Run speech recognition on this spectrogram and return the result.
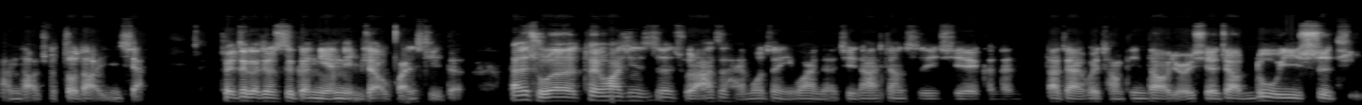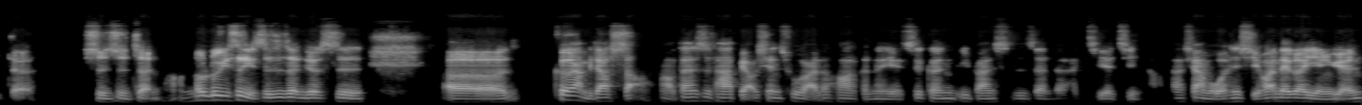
传导就受到影响，所以这个就是跟年龄比较有关系的。但是除了退化性失症，除了阿兹海默症以外呢，其他像是一些可能大家也会常听到有一些叫路易氏体的失智症啊，那路易氏体失智症就是呃。个案比较少啊，但是它表现出来的话，可能也是跟一般失智症的很接近啊。那像我很喜欢那个演员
